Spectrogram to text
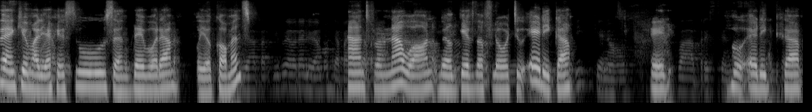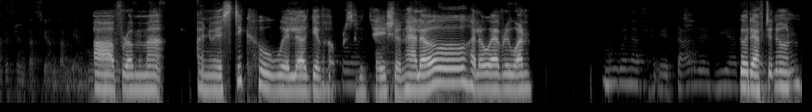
Thank you, Maria Jesus and Deborah, for your comments. And from now on, we'll give the floor to Erika, Ed- who Erika uh, from uh, ANUIES-TIC, who will uh, give her presentation. Hello, hello, everyone. Good afternoon.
